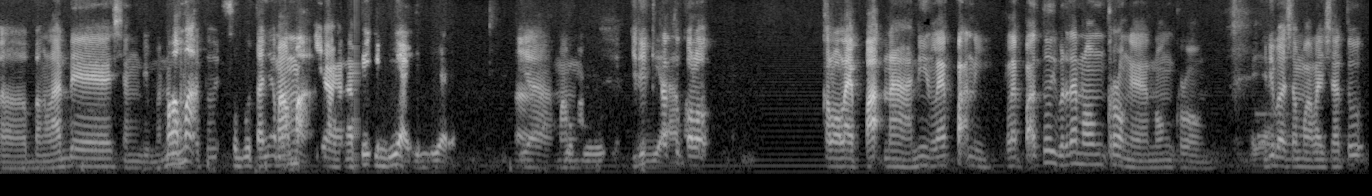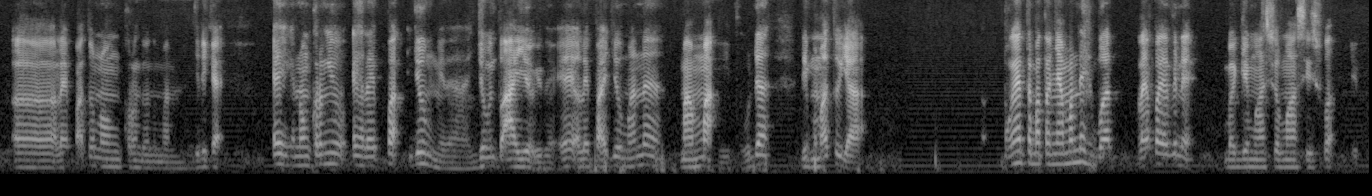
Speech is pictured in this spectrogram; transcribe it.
eh, Bangladesh yang di mana Mama. tuh sebutannya mama mama, ya tapi India India ya iya mama Bumbu Jadi India. kita tuh kalau kalau lepak, nah nih lepak nih, lepak tuh ibaratnya nongkrong ya, nongkrong. Jadi bahasa Malaysia tuh eh, lepak tuh nongkrong teman-teman. Jadi kayak eh nongkrong yuk, eh lepak jom gitu. Jom itu ayo gitu. Eh lepak jom mana? Mama gitu. Udah di mama tuh ya pokoknya tempat yang nyaman deh buat lepak ya Vin ya. Bagi mahasiswa-mahasiswa gitu.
